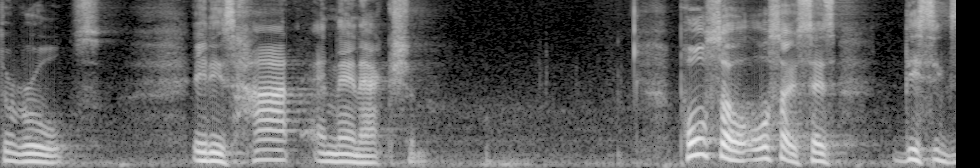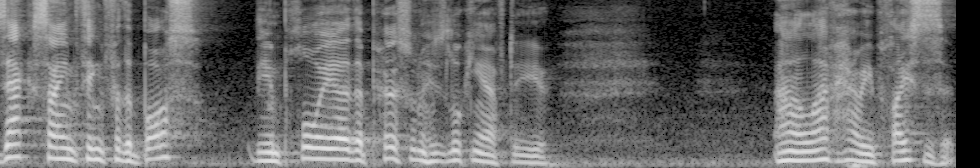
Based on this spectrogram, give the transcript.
the rules. It is heart and then action. Paul so also says this exact same thing for the boss the employer, the person who's looking after you. And I love how he places it.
